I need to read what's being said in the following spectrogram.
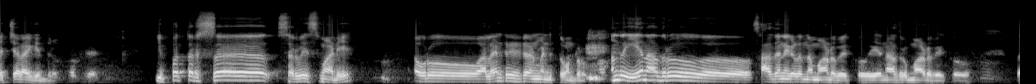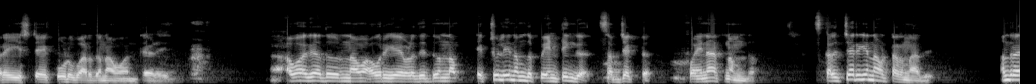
ಲೆಕ್ಚರ್ ಆಗಿದ್ರು. ಇಪ್ಪತ್ತು ವರ್ಷ ಸರ್ವಿಸ್ ಮಾಡಿ ಅವರು ವಾಲಂಟ್ರಿ ರಿಟೈರ್ಮೆಂಟ್ ತಗೊಂಡ್ರು. ಅಂದ್ರೆ ಏನಾದರೂ ಸಾಧನೆಗಳನ್ನ ಮಾಡಬೇಕು ಏನಾದರೂ ಮಾಡಬೇಕು. ಬರೀ ಇಷ್ಟೇ ಕೂಡಬಾರ್ದು ನಾವು ಅಂತೇಳಿ. ಅವಾಗ ಅದು ನಾವು ಅವರಿಗೆ ಹೇಳಿದ್ದು ನಮ್ ಆಕ್ಚುಲಿ ನಮ್ದು ಪೇಂಟಿಂಗ್ ಸಬ್ಜೆಕ್ಟ್ ಫೈನ್ ಆರ್ಟ್ ನಮ್ದು. ಸ್ಕಲ್ಚರ್ಗೆ ನಾವು ಟರ್ನ್ ಆದ್ವಿ. ಅಂದ್ರೆ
